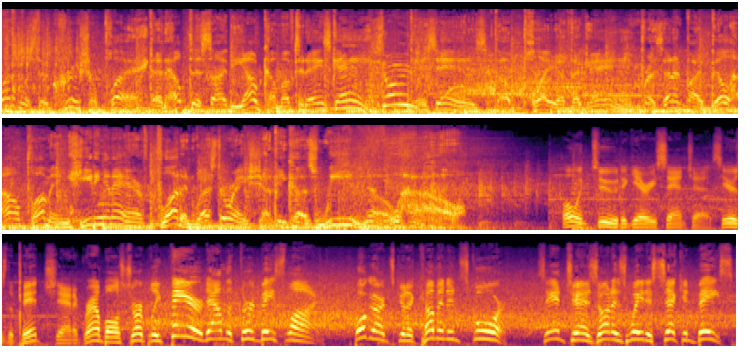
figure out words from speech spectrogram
What was the crucial play that helped decide the outcome of today's game? This is the play of the game, presented by Bill Howe Plumbing, Heating and Air, Flood and Restoration, because we know how. 0 2 to Gary Sanchez. Here's the pitch and a ground ball sharply fair down the third baseline. Bogaerts going to come in and score. Sanchez on his way to second base.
